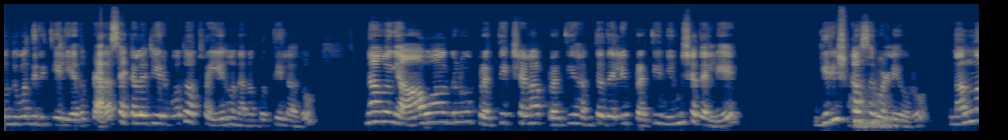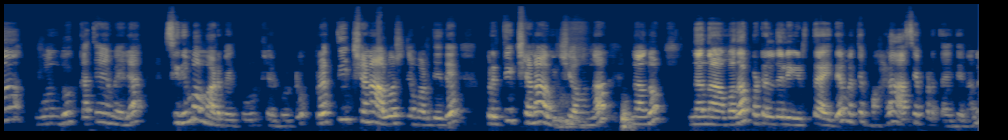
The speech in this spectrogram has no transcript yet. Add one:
ಒಂದು ಒಂದು ರೀತಿಯಲ್ಲಿ ಅದು ಪ್ಯಾರಾಸೈಕಾಲಜಿ ಇರ್ಬೋದು ಅಥವಾ ಏನು ನನಗೆ ಗೊತ್ತಿಲ್ಲ ಅದು. ನಾನು ಯಾವಾಗಲೂ ಪ್ರತಿ ಕ್ಷಣ, ಪ್ರತಿ ಹಂತದಲ್ಲಿ, ಪ್ರತಿ ನಿಮಿಷದಲ್ಲಿ ಗಿರೀಶ್ ಕಾಸರವಳ್ಳಿಯವರು ನನ್ನ ಒಂದು ಕಥೆಯ ಮೇಲೆ ಸಿನಿಮಾ ಮಾಡ್ಬೇಕು ಅಂತ ಹೇಳ್ಬಿಟ್ಟು ಪ್ರತಿ ಕ್ಷಣ ಆಲೋಚನೆ ಮಾಡ್ತಿದ್ದೆ. ಪ್ರತಿ ಕ್ಷಣ ಆ ವಿಷಯವನ್ನ ನಾನು ನನ್ನ ಮನಪಟಲದಲ್ಲಿ ಇಡ್ತಾ ಇದ್ದೆ, ಮತ್ತೆ ಬಹಳ ಆಸೆ ಪಡ್ತಾ ಇದ್ದೆ. ನಾನು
